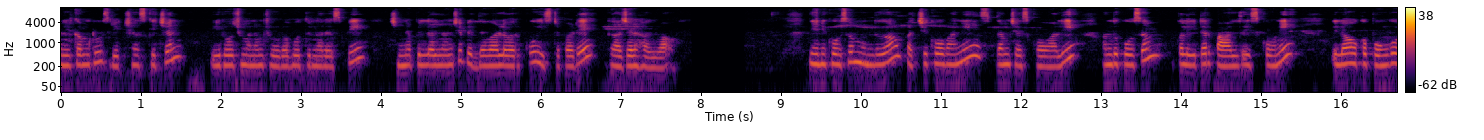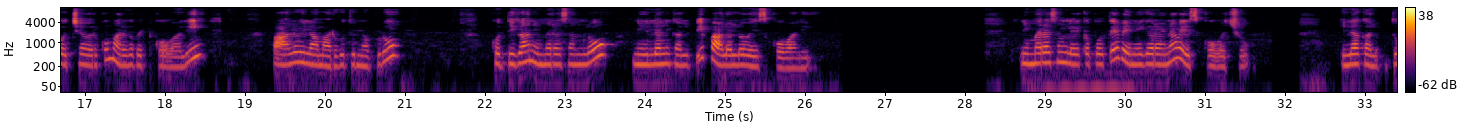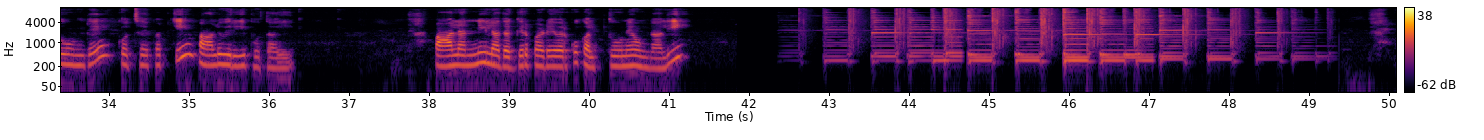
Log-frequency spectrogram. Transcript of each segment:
Welcome to Srikshas kitchen. ఈరోజు మనం చూడబోతున్న recipe చిన్నపిల్లల నుంచి పెద్దవాళ్ళ వరకు ఇష్టపడే గాజర్ హల్వా. దీనికోసం ముందుగా పచ్చికోవాని సిద్ధం చేసుకోవాలి. అందుకోసం ఒక లీటర్ పాలు తీసుకొని ఇలా ఒక పొంగు వచ్చే వరకు మరగపెట్టుకోవాలి పాలు ఇలా మరుగుతున్నప్పుడు కొద్దిగా నిమ్మరసంలో నీళ్ళని కలిపి పాలల్లో వేసుకోవాలి. నిమ్మరసం లేకపోతే వెనిగర్ అయినా వేసుకోవచ్చు. ఇలా కలుపుతూ ఉంటే కొద్దిసేపటికి పాలు విరిగిపోతాయి. పాలన్నీ ఇలా దగ్గర పడే వరకు కలుపుతూనే ఉండాలి.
